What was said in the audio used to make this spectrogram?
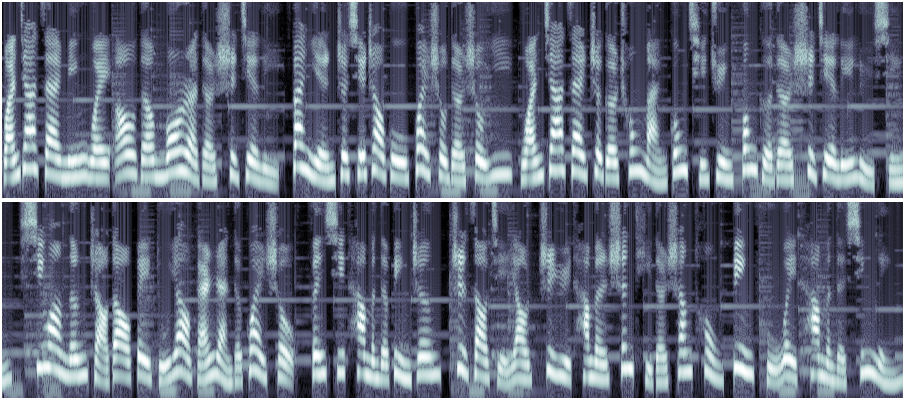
玩家在名为 All the Mora 的世界里扮演这些照顾怪兽的兽医。玩家在这个充满宫崎骏风格的世界里旅行，希望能找到被毒药感染的怪兽，分析他们的病症，制造解药治愈他们身体的伤痛，并抚慰他们的心灵。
